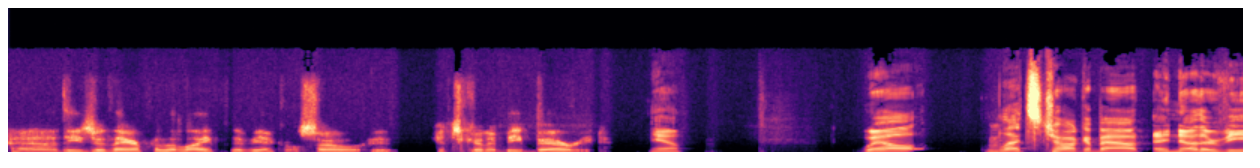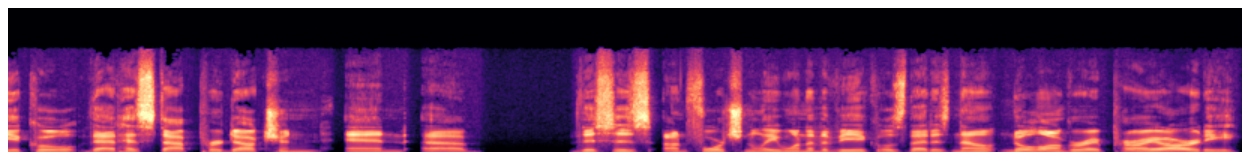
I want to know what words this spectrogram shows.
Uh, these are there for the life of the vehicle, so it, it's going to be buried. Yeah. Well, Hmm. let's talk about another vehicle that has stopped production, and uh, this is unfortunately one of the vehicles that is now no longer a priority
